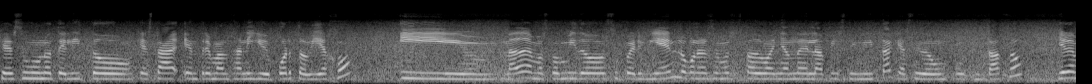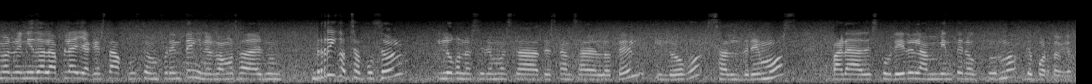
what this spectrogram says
que es un hotelito que está entre Manzanillo y Puerto Viejo. Y nada, hemos comido súper bien, luego nos hemos estado bañando en la piscinita, que ha sido un puntazo. Y ahora hemos venido a la playa que está justo enfrente y nos vamos a dar un rico chapuzón y luego nos iremos a descansar al hotel y luego saldremos para descubrir el ambiente nocturno de Puerto Viejo.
